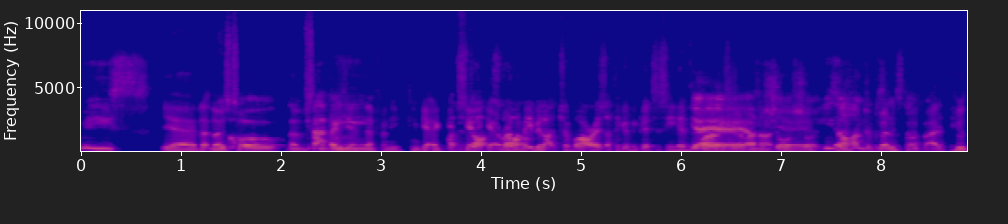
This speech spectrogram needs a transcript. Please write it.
Reiss, yeah, that, those sort. Of, Mo, no, some players, yeah, definitely can get a I'd get, start, get a start run maybe like Tavares. I think it'd be good to see him. Yeah, Tavares. yeah, yeah, run for out, sure, sure. He's Yeah, 100% honest though. But he'll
